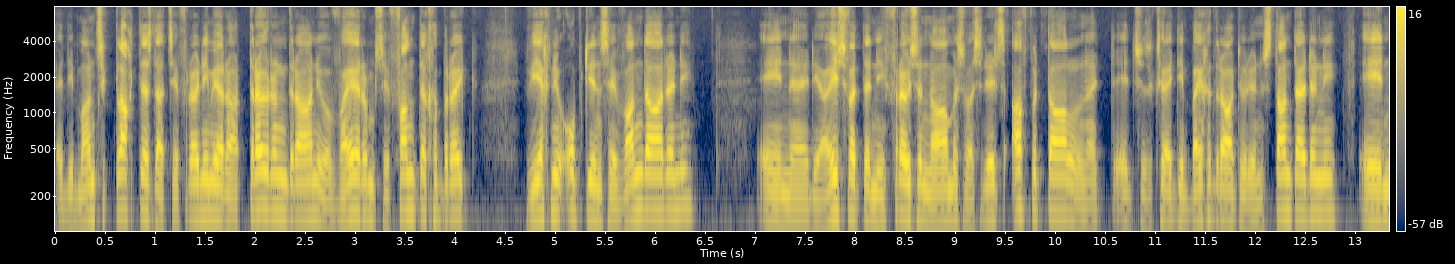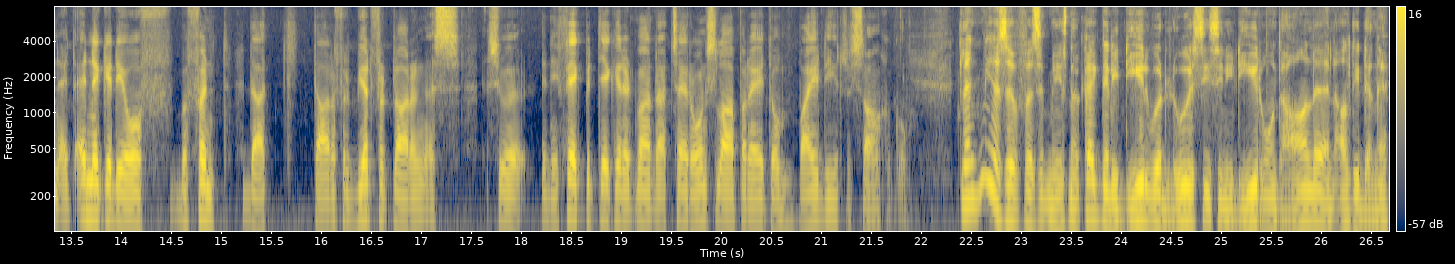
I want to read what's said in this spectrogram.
uh, die man se klagtes dat sy vrou nie meer haar trouring dra nie of weier om sy van te gebruik weeg nie op teen sy wandade nie. En uh, die huis wat in die vrou se naam is was reeds afbetaal en hy het, het soos ek sê het nie bygedra tot die instandhouding nie. En uiteindelik het die hof bevind dat daar 'n verbeurdverklaring is so in effek beteken dit maar dat sy rondslaper het om baie duur te staan gekom klink nie asof as 'n mens nou kyk na die dieroorlosies en die dieronthale en al die dinge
